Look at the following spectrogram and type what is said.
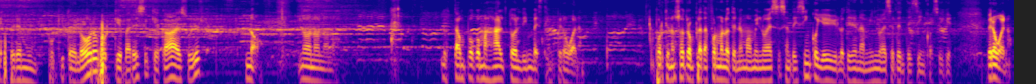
esperemos un poquito el oro porque parece que acaba de subir. No, no, no, no, no está un poco más alto el de investing, pero bueno. Porque nosotros en plataforma lo tenemos a 1965 y ellos lo tienen a 1975, así que... Pero bueno,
